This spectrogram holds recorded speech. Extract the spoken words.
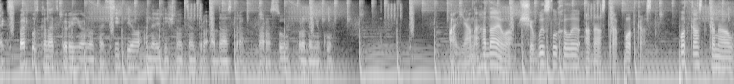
експерту з канадського регіону та CTO аналітичного центру Адастра Тарасу Проданюку. А я нагадаю вам, що ви слухали Адастра Подкаст. Подкаст канал,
